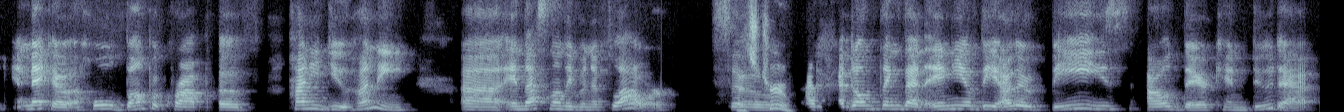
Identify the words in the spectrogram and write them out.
you can make a, a, whole bumper crop of honeydew honey uh, and that's not even a flower so That's true. I, I don't think that any of the other bees out there can do that.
